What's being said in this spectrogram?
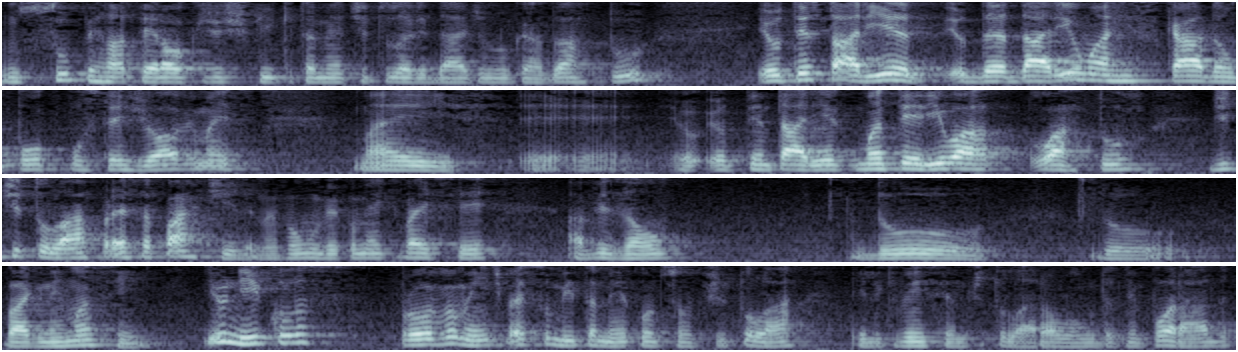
um super lateral que justifique também a titularidade no lugar do Arthur. Eu testaria, eu daria uma arriscada um pouco por ser jovem, mas, mas é, eu, eu, tentaria, manteria o Arthur de titular para essa partida. Mas vamos ver como é que vai ser a visão do, do Wagner Mancini. E o Nicolas provavelmente vai assumir também a condição de titular, ele que vem sendo titular ao longo da temporada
